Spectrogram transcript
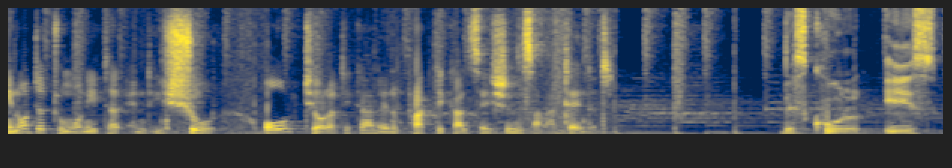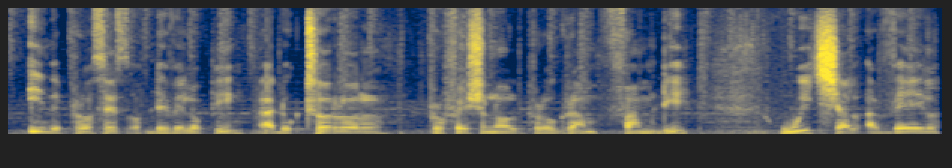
in order to monitor and ensure all theoretical and practical sessions are attended. The school is in the process of developing a doctoral professional program, FAMD, which shall avail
